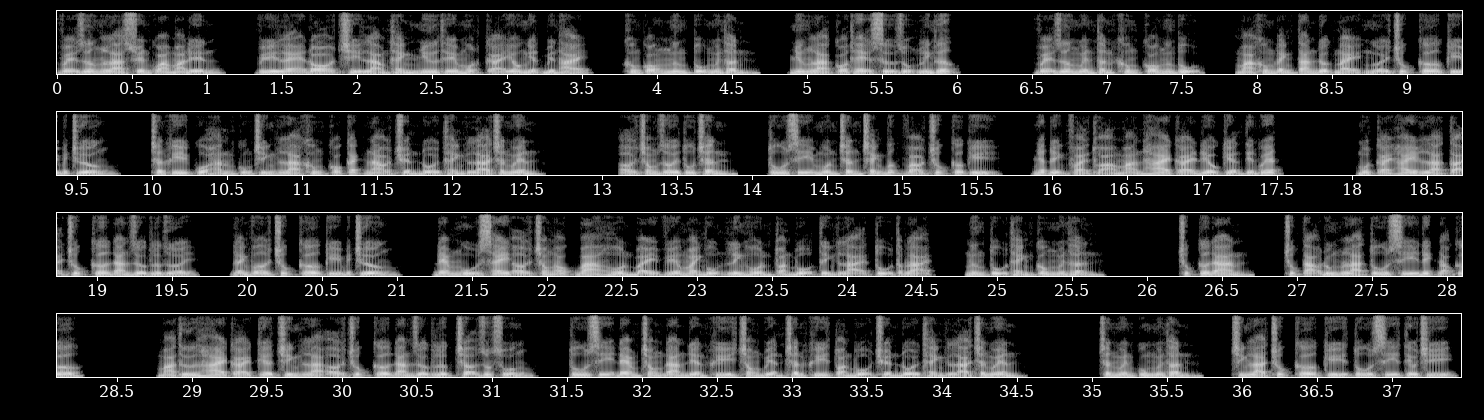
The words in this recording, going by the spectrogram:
Vệ dương là xuyên qua mà đến, vì lẽ đó chỉ làm thành như thế một cái yêu nghiệt biến thái, không có ngưng tụ nguyên thần, nhưng là có thể sử dụng linh thức. Vệ dương nguyên thần không có ngưng tụ, mà không đánh tan được này người trúc cơ kỳ bích trướng, chân khí của hắn cũng chính là không có cách nào chuyển đổi thành là chân nguyên. Ở trong giới tu chân, tu sĩ muốn chân tránh bước vào trúc cơ kỳ, nhất định phải thỏa mãn hai cái điều kiện tiên quyết. Một cái hay là tại trúc cơ đan dược lực dưới, đánh vỡ trúc cơ kỳ bích trướng đem ngủ say ở trong óc ba hồn bảy vía mảnh vụn linh hồn toàn bộ tỉnh lại tụ tập lại, ngưng tụ thành công nguyên thần. Trúc cơ đan, trúc tạo đúng là tu sĩ đích đạo cơ. Mà thứ hai cái kia chính là ở trúc cơ đan dược lực trợ rút xuống, tu sĩ đem trong đan điền khí trong biện chân khí toàn bộ chuyển đổi thành là chân nguyên. Chân nguyên cùng nguyên thần, chính là trúc cơ kỳ tu sĩ tiêu chí.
